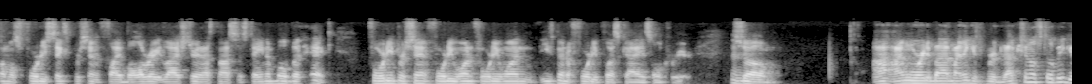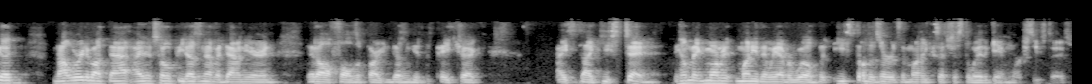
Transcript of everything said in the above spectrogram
almost 46% fly ball rate last year. That's not sustainable, but heck, 40%, 41, 41. He's been a 40 plus guy his whole career. Mm-hmm. So I, am worried about him. I think his production will still be good. not worried about that. I just hope he doesn't have a down year and it all falls apart and doesn't get the paycheck. I like you said, he'll make more money than we ever will, but he still deserves the money because that's just the way the game works these days.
